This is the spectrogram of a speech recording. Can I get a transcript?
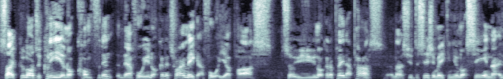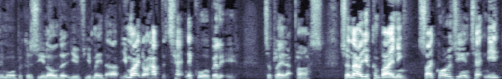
psychologically you're not confident, and therefore you're not going to try and make a 40 yard pass. So you're not going to play that pass, and that's your decision making. You're not seeing that anymore because you know that you've you've made that up. You might not have the technical ability to play that pass. So now you're combining psychology and technique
